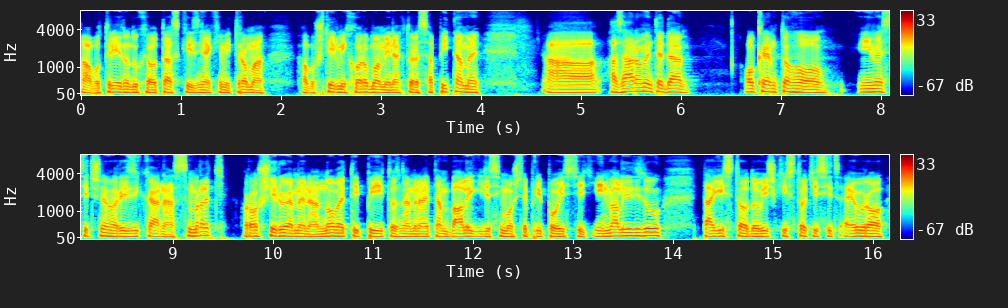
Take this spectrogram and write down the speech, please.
alebo 3 jednoduché otázky s nejakými troma alebo 4 chorobami, na ktoré sa pýtame. A, a zároveň teda Okrem toho investičného rizika na smrť rozširujeme na nové typy, to znamená aj tam balík, kde si môžete pripoistiť invaliditu, takisto do výšky 100 tisíc eur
